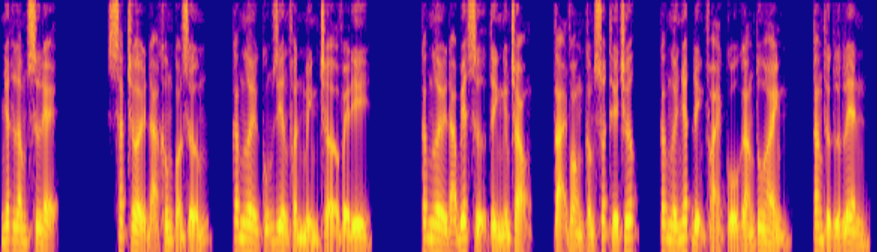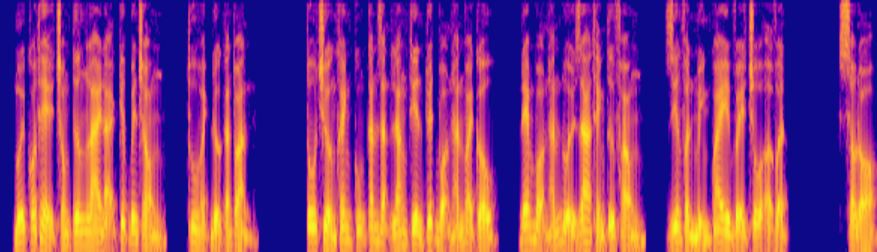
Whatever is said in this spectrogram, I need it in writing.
nhất lâm sư đệ. Sắc trời đã không còn sớm, các ngươi cũng riêng phần mình trở về đi các ngươi đã biết sự tình nghiêm trọng, tại vòng cấm xuất thế trước, các ngươi nhất định phải cố gắng tu hành, tăng thực lực lên, mới có thể trong tương lai đại kiếp bên trong, thu hoạch được an toàn. Tô trường khanh cũng căn dặn lăng thiên tuyết bọn hắn vài câu, đem bọn hắn đuổi ra thánh tử phong riêng phần mình quay về chỗ ở vật. Sau đó,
